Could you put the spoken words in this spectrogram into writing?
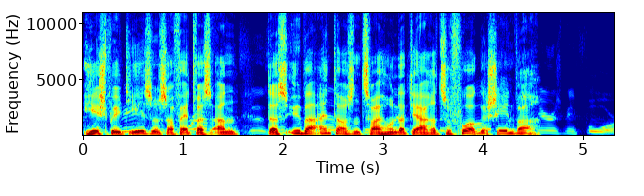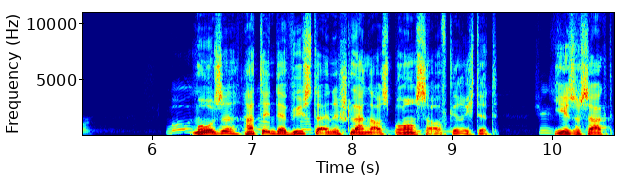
Hier spielt Jesus auf etwas an, das über 1200 Jahre zuvor geschehen war. Mose hatte in der Wüste eine Schlange aus Bronze aufgerichtet. Jesus sagt,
